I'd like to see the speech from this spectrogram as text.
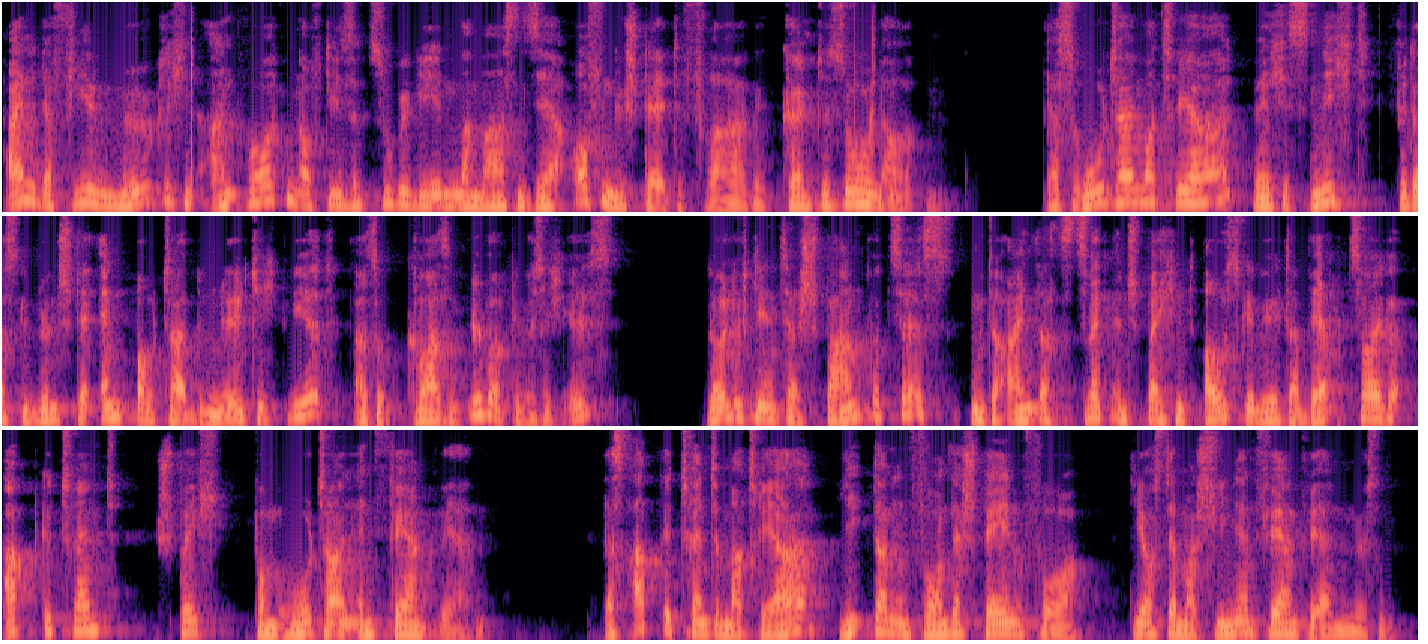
Eine der vielen möglichen Antworten auf diese zugegebenermaßen sehr offen gestellte Frage könnte so lauten. Das Rohteilmaterial, welches nicht für das gewünschte Endbauteil benötigt wird, also quasi überflüssig ist, soll durch den Zerspanprozess unter Einsatzzweck entsprechend ausgewählter Werkzeuge abgetrennt, sprich vom Rohteil entfernt werden. Das abgetrennte Material liegt dann in Form der Späne vor, die aus der Maschine entfernt werden müssen.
